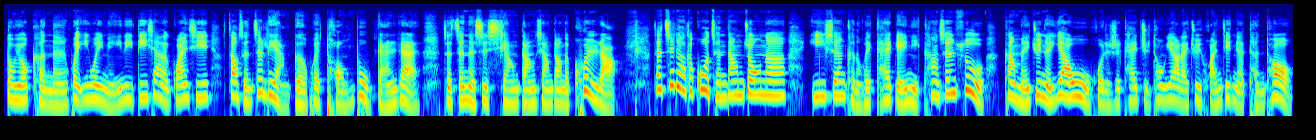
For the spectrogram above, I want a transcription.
都有可能会因为免疫力低下的关系，造成这两个会同步感染。这真的是相当相当的困扰。在治疗的过程当中呢，医生可能会开给你抗生素、抗霉菌的药物，或者是开止痛药来去缓解你的疼痛。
